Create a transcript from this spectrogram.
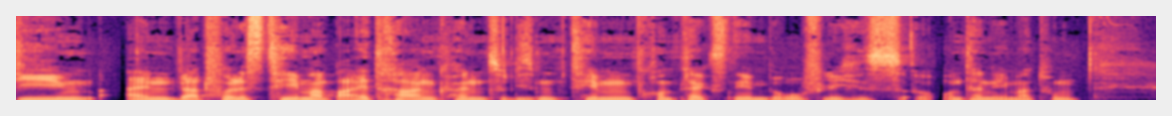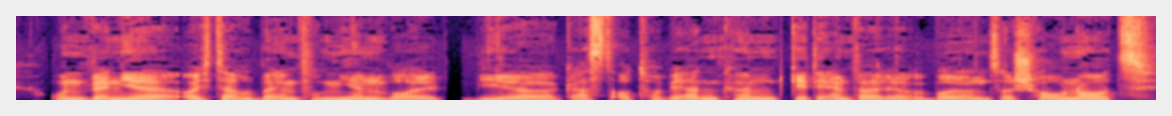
die ein wertvolles Thema beitragen können zu diesem Themenkomplex nebenberufliches Unternehmertum. Und wenn ihr euch darüber informieren wollt, wie ihr Gastautor werden könnt, geht ihr entweder über unsere Show Notes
